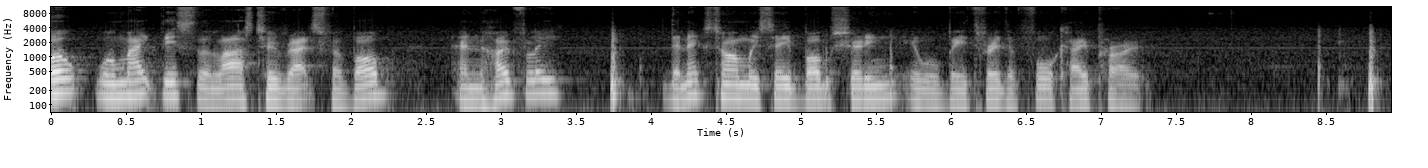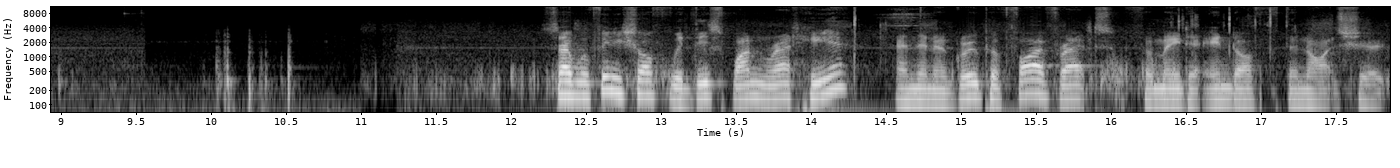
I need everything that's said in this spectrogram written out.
Well, we'll make this the last two rats for Bob, and hopefully the next time we see Bob shooting, it will be through the 4K Pro. So we'll finish off with this one rat here, and then a group of five rats for me to end off the night shoot.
